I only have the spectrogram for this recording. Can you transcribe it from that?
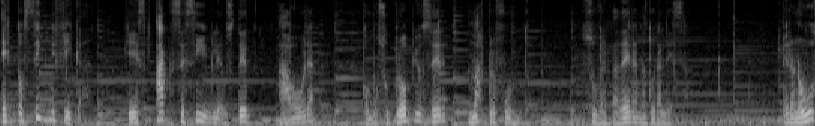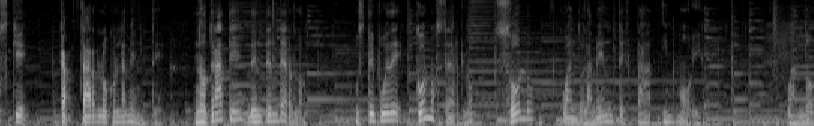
Esto significa que es accesible a usted ahora como su propio ser más profundo, su verdadera naturaleza. Pero no busque captarlo con la mente, no trate de entenderlo. Usted puede conocerlo solo cuando la mente está inmóvil, cuando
